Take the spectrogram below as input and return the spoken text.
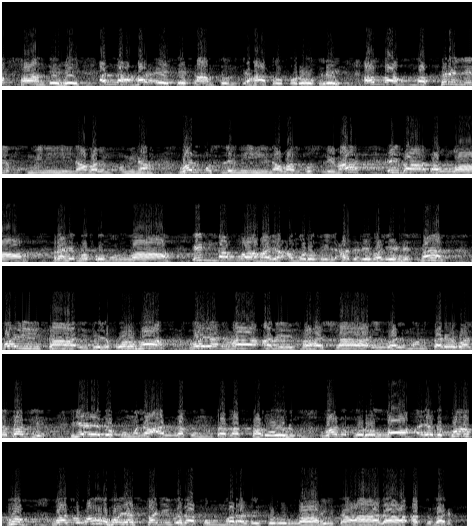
نقصان دہ ہے۔ اللہ ہر ایسے کام سے ان کے ہاتھوں کو روک لے۔ اللہ پھر للمؤمنین والمؤمنات والمسلمین والمسلمات. عباد اللہ رحمكم الله ان الله يأمر بالعدل والإحسان وإيتاء ذي القربى وينهى عن الفحشاء والمنكر والبغي يعظكم لعلكم تذكرون واذكروا الله يذكركم وادعوه يستجب لكم ولذكر الله تعالى أكبر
